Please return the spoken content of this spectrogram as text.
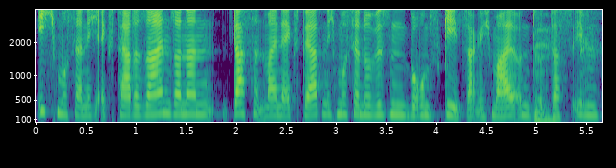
Ich muss ja nicht Experte sein, sondern das sind meine Experten. Ich muss ja nur wissen, worum es geht, sag ich mal. Und mhm. das eben.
